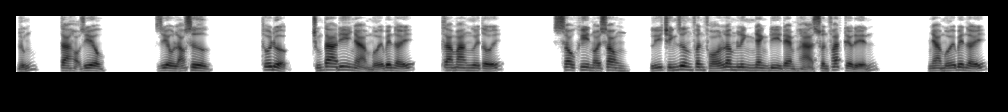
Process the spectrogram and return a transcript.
đúng, ta họ diêu. Diêu lão sư. Thôi được, chúng ta đi nhà mới bên ấy, ta mang ngươi tới. Sau khi nói xong, lý chính dương phân phó lâm linh nhanh đi đem hà xuân phát kêu đến nhà mới bên ấy,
